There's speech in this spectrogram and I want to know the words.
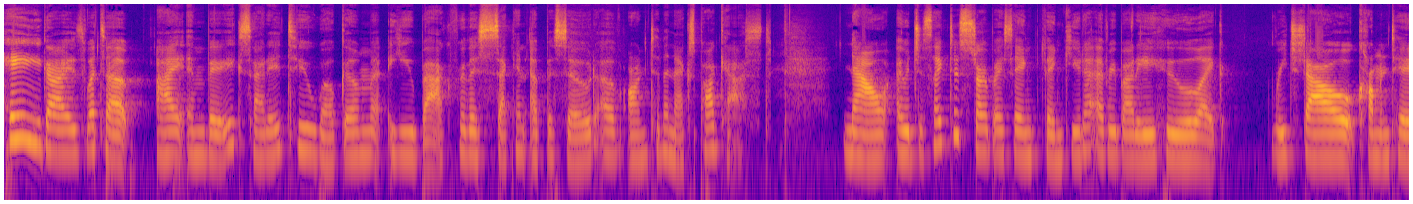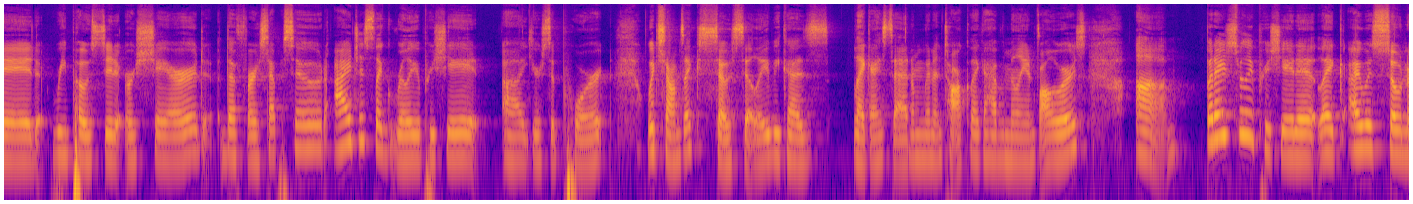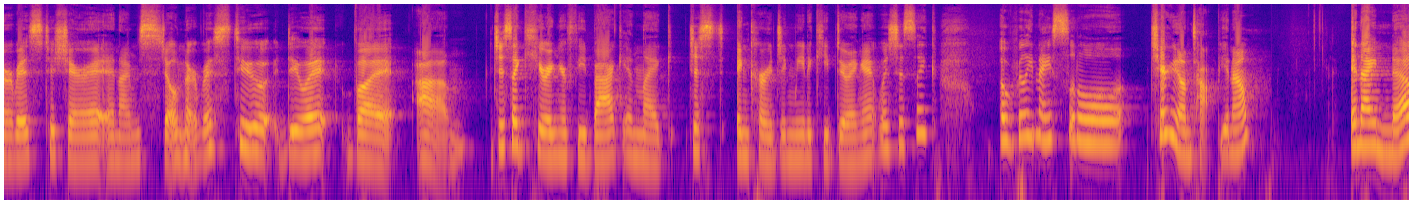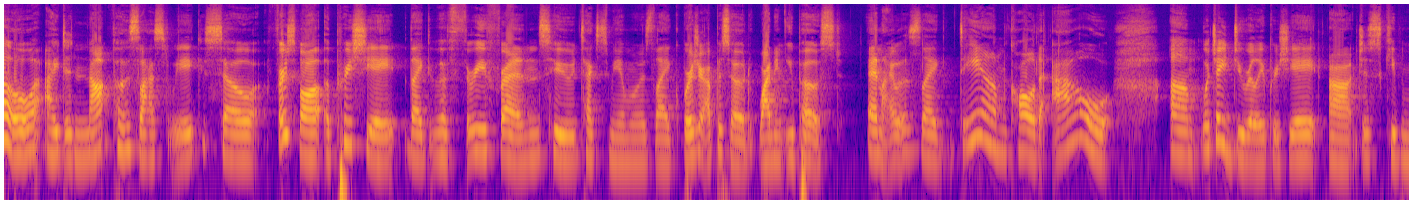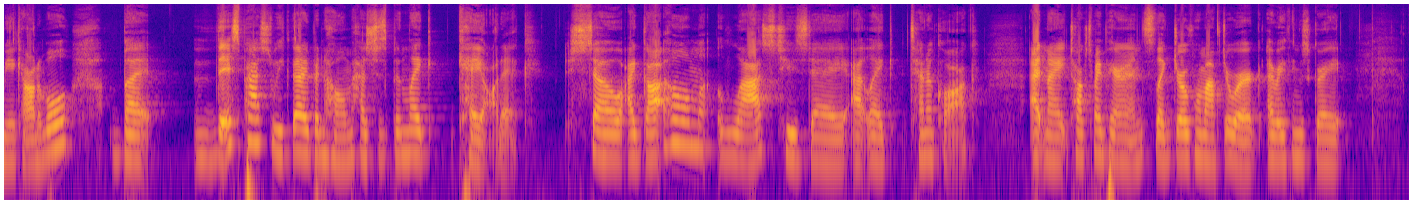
Hey, you guys, what's up? I am very excited to welcome you back for the second episode of On to the Next podcast. Now, I would just like to start by saying thank you to everybody who like reached out, commented, reposted, or shared the first episode. I just like really appreciate uh, your support, which sounds like so silly because, like I said, I'm gonna talk like I have a million followers. Um, but I just really appreciate it. Like I was so nervous to share it and I'm still nervous to do it, but um just like hearing your feedback and like just encouraging me to keep doing it was just like a really nice little cherry on top, you know? And I know I did not post last week. So, first of all, appreciate like the three friends who texted me and was like, Where's your episode? Why didn't you post? And I was like, Damn, called out um, which I do really appreciate, uh, just keeping me accountable. But this past week that I've been home has just been like chaotic. So I got home last Tuesday at like 10 o'clock at night, talked to my parents, like drove home after work. Everything's great.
